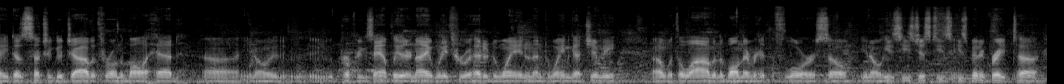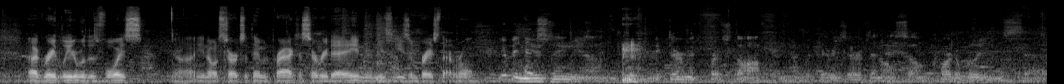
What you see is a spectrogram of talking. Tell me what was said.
he does such a good job of throwing the ball ahead. you know, perfect example the other night when he threw ahead of Dwyane, and then Dwyane got Jimmy with the lob, and the ball never hit the floor. So you know, he's, he's just he's, he's been a great a great leader with his voice. Uh, you know, it starts with him in practice every day, and he's, he's embraced that role. You've been using um, McDermott first off and also Carter Williams uh,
